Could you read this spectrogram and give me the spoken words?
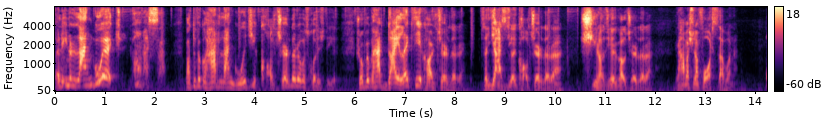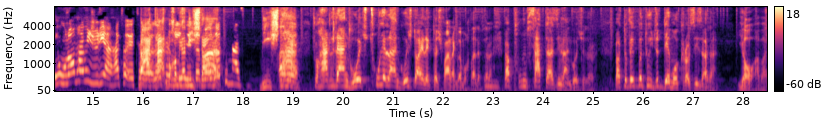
ولی اینو language آمستم بعد تو فکر کن هر language یه culture داره واسه خودش دیگه. شما فکر کن هر dialect یه culture داره. مثلا یزدی های culture دارن شیرازی های culture دارن همشون هم فارس زبانه اونا هم همین جوری هن. حتی اعتقادات بگم بیشتر. بیشتر. آره. چون هر language توی language dialect اش فرهنگ مختلف دارن. و 500 تا از این language دارن. بعد تو فکر تو اینجا دموکراسی زدن. یا اول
